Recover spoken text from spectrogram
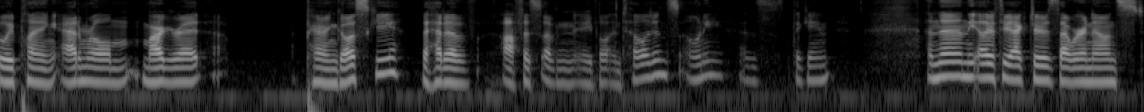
will be playing Admiral Margaret Parangosky, the head of Office of Naval Intelligence, ONI, as the game. And then the other three actors that were announced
